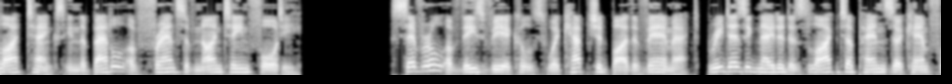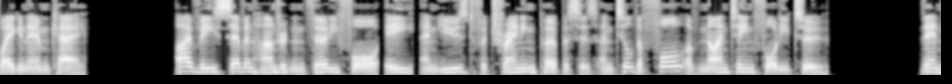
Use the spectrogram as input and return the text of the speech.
light tanks in the Battle of France of 1940. Several of these vehicles were captured by the Wehrmacht, redesignated as Leichter Panzerkampfwagen Mk. IV 734 E and used for training purposes until the fall of 1942. Then,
